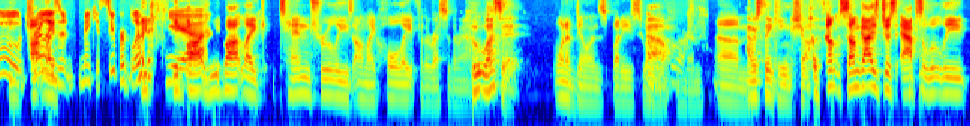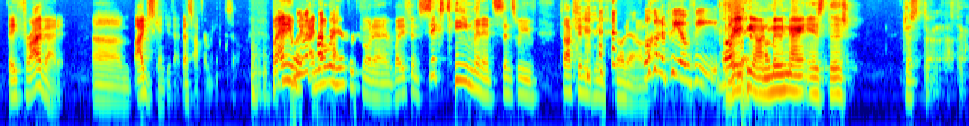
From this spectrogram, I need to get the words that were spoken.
Ooh, bought, like- Trulies would make you super He, bloated. he Yeah. bought he bought like ten Trulies on like hole eight for the rest of the round. Who was it? One of Dylan's buddies who Oh. I him. Um, I was thinking Shaw. Some some guys just absolutely they thrive at it. Um, I just can't do that. That's not for me. So, but anyway, I know we're here for Schmoedown, everybody. It's been 16 minutes since we've talked anything Schmoedown. Welcome to POV. Vaping on Moon Knight is the. Just throwing it out there.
